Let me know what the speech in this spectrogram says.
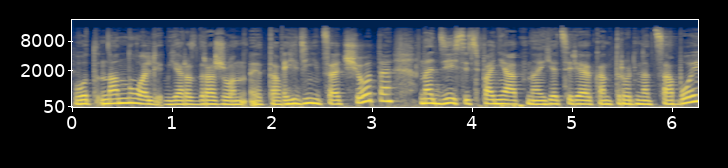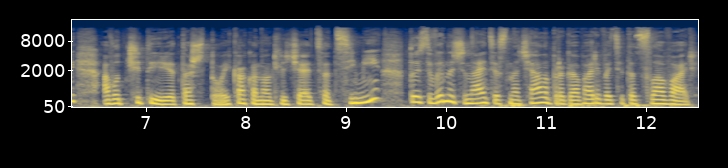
вот на ноль я раздражен, это единица отчета, на 10, понятно, я теряю контроль над собой, а вот 4 это что? И как оно отличается от 7? То есть вы начинаете сначала проговаривать этот словарь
